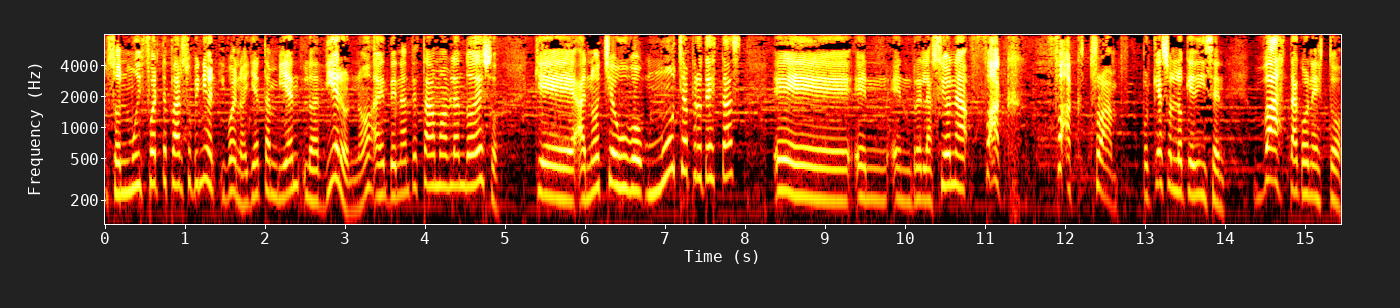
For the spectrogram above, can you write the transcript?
son muy fuertes para dar su opinión. Y bueno, ayer también lo advieron, ¿no? Eh, Delante estábamos hablando de eso, que anoche hubo muchas protestas eh, en, en relación a fuck, fuck Trump, porque eso es lo que dicen. Basta con esto,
